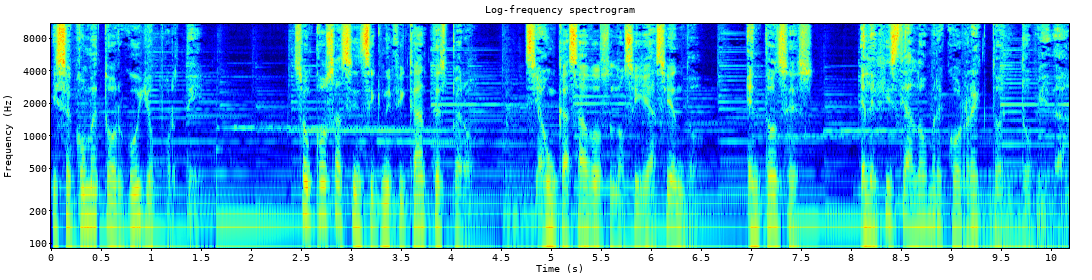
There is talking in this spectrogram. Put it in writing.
y se come tu orgullo por ti. Son cosas insignificantes, pero si aún casados lo sigue haciendo, entonces elegiste al hombre correcto en tu vida.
